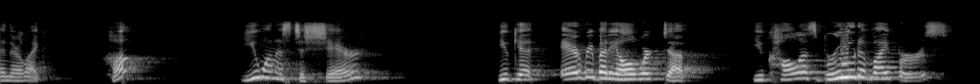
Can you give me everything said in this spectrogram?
And they're like, Huh? You want us to share? You get everybody all worked up. You call us brood of vipers.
